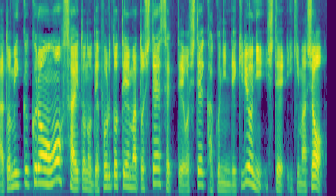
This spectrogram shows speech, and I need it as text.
アトミッククローンをサイトのデフォルトテーマとして設定をして確認できるようにしていきましょう。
